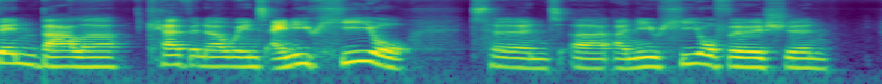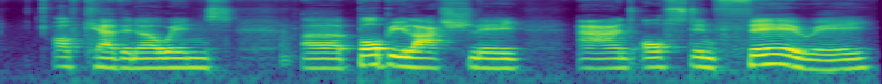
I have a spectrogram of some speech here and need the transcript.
Finn Balor, Kevin Owens, a new heel turned uh, a new heel version of Kevin Owens, uh, Bobby Lashley, and Austin Theory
